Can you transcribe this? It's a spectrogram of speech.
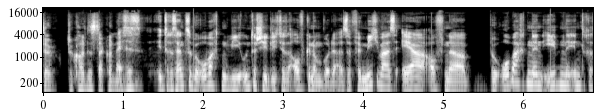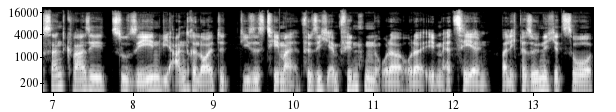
du, du konntest da connecten. Es ist interessant zu beobachten, wie unterschiedlich das aufgenommen wurde. Also für mich war es eher auf einer beobachtenden Ebene interessant, quasi zu sehen, wie andere Leute dieses Thema für sich empfinden oder, oder eben erzählen. Weil ich persönlich jetzt so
